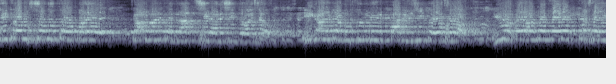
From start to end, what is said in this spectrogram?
দ্বিতীয় বিশ্বযুদ্ধের পরে জার্মানিতে নাৎসিরা নিষিদ্ধ হয়েছিল ইটালিতে মুসলিমের পানি নিষিদ্ধ হয়েছিল। ইউরোপের অন্যান্য অনেক দেশেই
